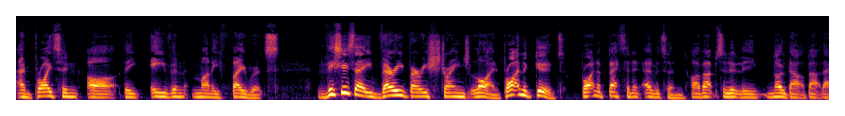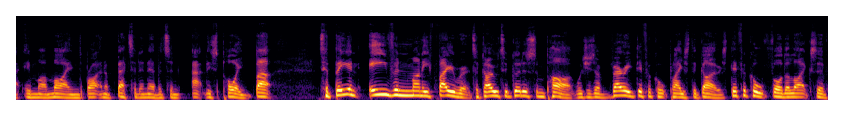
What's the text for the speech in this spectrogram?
and Brighton are the even money favourites. This is a very, very strange line. Brighton are good. Brighton are better than Everton. I have absolutely no doubt about that in my mind. Brighton are better than Everton at this point. But to be an even money favourite to go to Goodison Park, which is a very difficult place to go. It's difficult for the likes of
